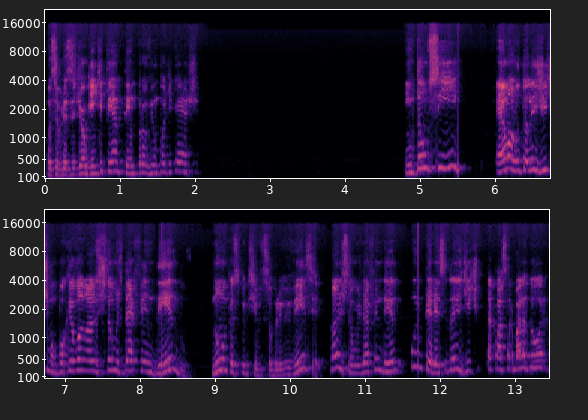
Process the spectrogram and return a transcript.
Você precisa de alguém que tenha tempo para ouvir um podcast. Então, sim, é uma luta legítima, porque nós estamos defendendo, numa perspectiva de sobrevivência, nós estamos defendendo o interesse legítimo da classe trabalhadora.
